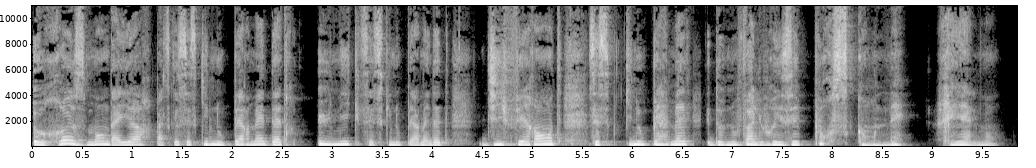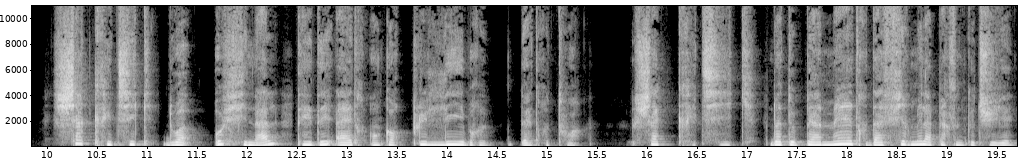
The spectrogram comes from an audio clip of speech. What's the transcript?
heureusement d'ailleurs, parce que c'est ce qui nous permet d'être unique, c'est ce qui nous permet d'être différente, c'est ce qui nous permet de nous valoriser pour ce qu'on est réellement. Chaque critique doit au final, t'aider à être encore plus libre d'être toi. Chaque critique doit te permettre d'affirmer la personne que tu es.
